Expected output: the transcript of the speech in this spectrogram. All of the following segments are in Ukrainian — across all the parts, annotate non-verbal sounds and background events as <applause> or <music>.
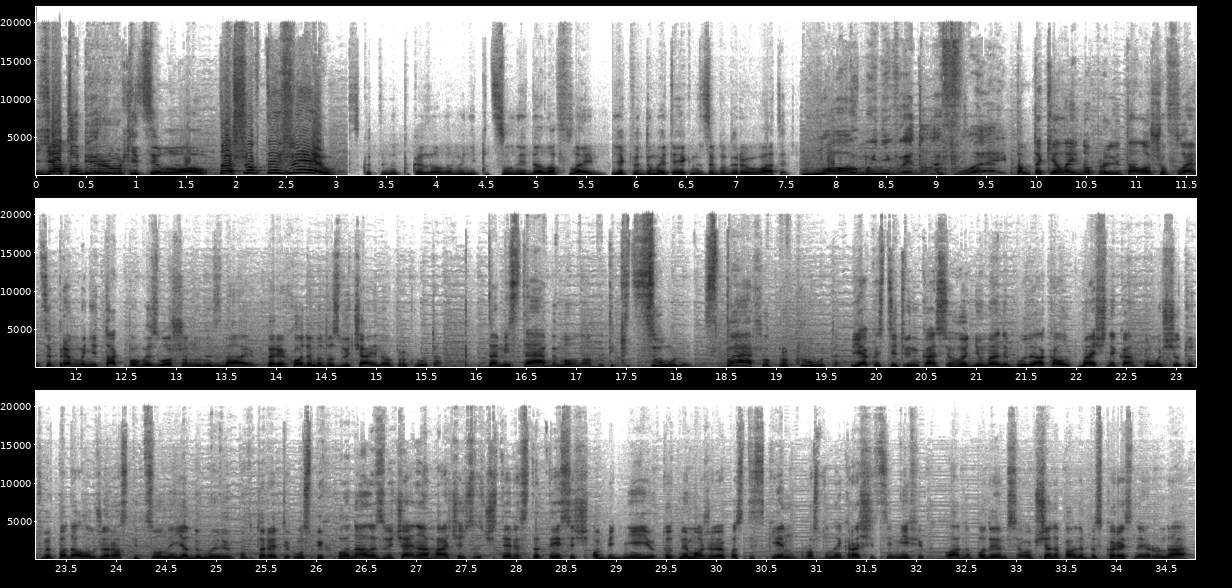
Я тобі руки цілував! Та щоб ти жив! Скотина показала мені кіцуни і дала флейм. Як ви думаєте, як на це буду реагувати? Вау, мені видали флейм! Там таке лайно пролітало, що флейм це прям мені так повезло, що ну не знаю. Переходимо до звичайного прокрута. Замість тебе могла бути кіцуне з першого прокрута. В якості твінка сьогодні у мене буде аккаунт мечника, тому що тут випадало вже раз кіцуне. Я думаю, повторити успіх. Погнали, звичайно, гачач за 400 тисяч обіднію. Тут не може випасти скін, просто найкращий це міфік. Ладно, подивимося. Взагалі, напевне, безкорисна ерунда.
